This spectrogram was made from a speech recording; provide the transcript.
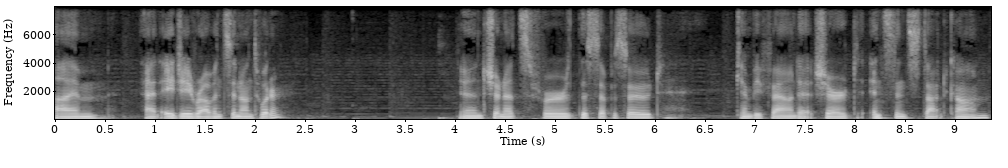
I'm at AJ Robinson on Twitter. And show notes for this episode can be found at sharedinstance.com.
